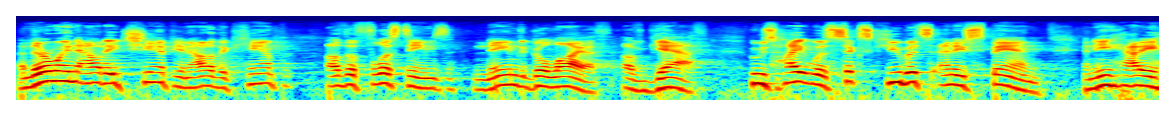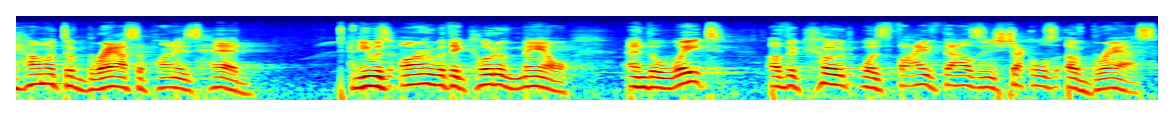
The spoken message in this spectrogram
And there went out a champion out of the camp of the Philistines named Goliath of Gath, whose height was six cubits and a span, and he had a helmet of brass upon his head. And he was armed with a coat of mail, and the weight of the coat was 5,000 shekels of brass.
